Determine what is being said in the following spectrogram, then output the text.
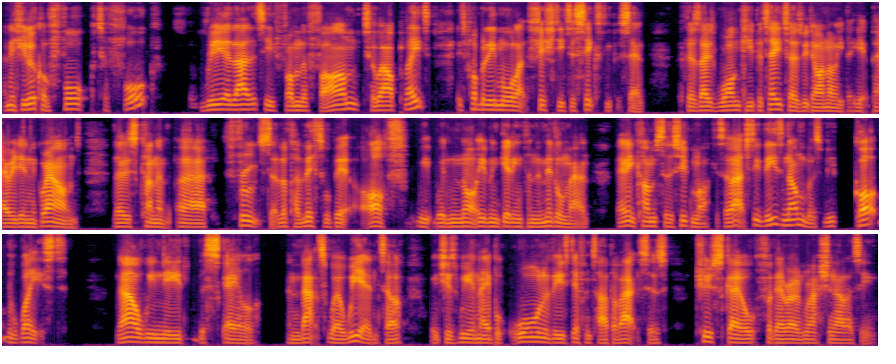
And if you look at fork to fork, reality from the farm to our plates is probably more like 50 to 60% because those wonky potatoes we don't know they get buried in the ground. Those kind of uh, fruits that look a little bit off, we, are not even getting from the middleman. Then it comes to the supermarket. So actually, these numbers, we've got the waste. Now we need the scale, and that's where we enter, which is we enable all of these different type of actors to scale for their own rationality.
